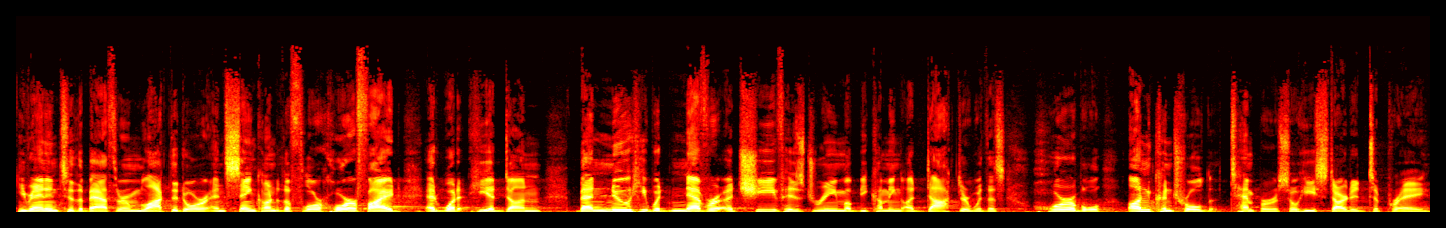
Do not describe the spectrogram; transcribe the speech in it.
He ran into the bathroom, locked the door, and sank onto the floor, horrified at what he had done. Ben knew he would never achieve his dream of becoming a doctor with this horrible, uncontrolled temper, so he started to pray.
